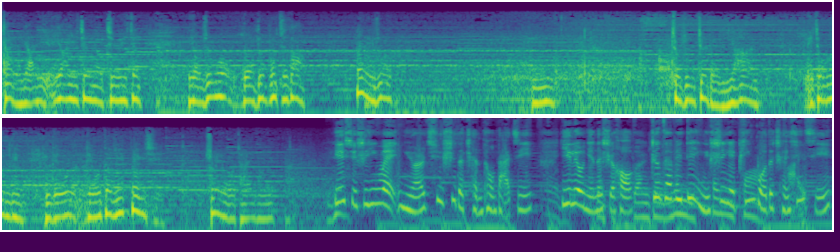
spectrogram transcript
他有压抑、压抑症、有抑郁症，有时候我都不知道。那你说，嗯？就是这种遗憾，你就会留留留着一辈子，所以我才能。也许是因为女儿去世的沉痛打击，一六年的时候，正在为电影事业拼搏的陈勋奇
